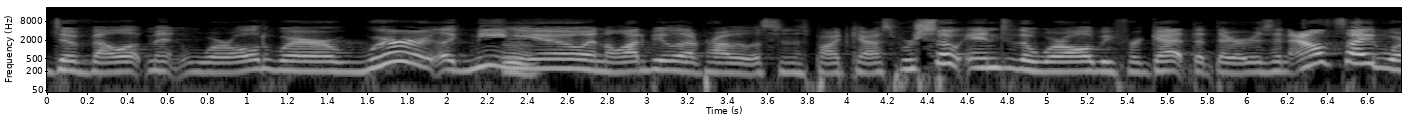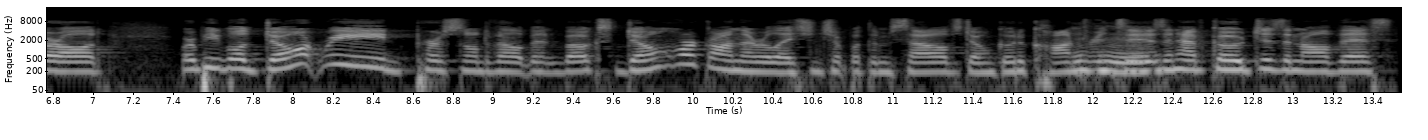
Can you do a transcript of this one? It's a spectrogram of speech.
development world where we're like me and mm. you and a lot of people that probably listen to this podcast we're so into the world we forget that there is an outside world where people don't read personal development books, don't work on their relationship with themselves, don't go to conferences mm-hmm. and have coaches and all this.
